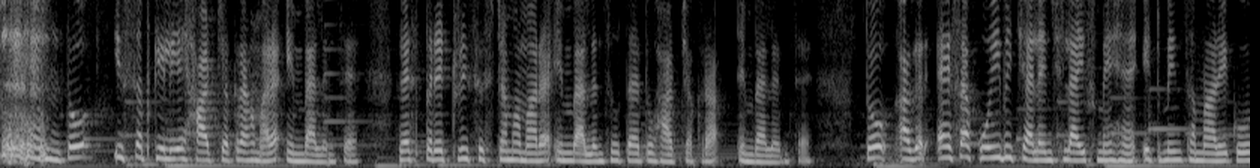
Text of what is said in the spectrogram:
तो इस सब के लिए हार्ट चक्रा हमारा इम्बैलेंस है। रेस्पिरेटरी सिस्टम हमारा इम्बैलेंस होता है तो हार्ट चक्रा इम्बैलेंस है। तो अगर ऐसा कोई भी चैलेंज लाइफ में है इट मीन्स हमारे को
